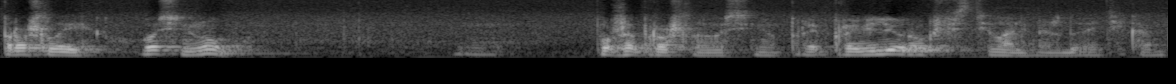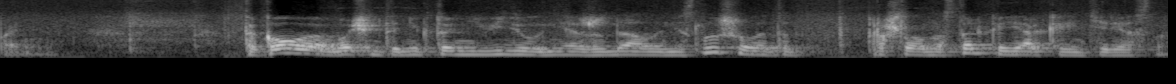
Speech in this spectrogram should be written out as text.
прошлой осенью, ну, уже прошлой осенью провели рок-фестиваль между IT-компаниями. Такого, в общем-то, никто не видел, не ожидал и не слышал. Это прошло настолько ярко и интересно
